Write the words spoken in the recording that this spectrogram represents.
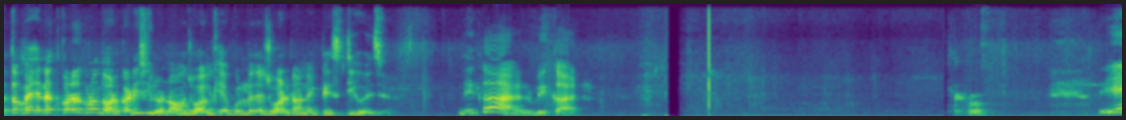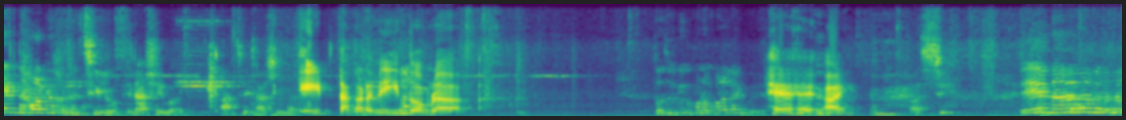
এত মেহনত করার কোনো দরকারই ছিল না। ও জল খেয়ে বলল যে জলটা অনেক টেস্টি হয়েছে। বেকার বেকার। এর কথা ছিল। এটা আশীর্বাদ। আচ্ছা এটা আশীর্বাদ। এই টাকাটা দিয়ে কিন্তু আমরা তো প্রণাম করা লাগবে? হ্যাঁ হ্যাঁ আয়। আসছি। এ না না না, না, না,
